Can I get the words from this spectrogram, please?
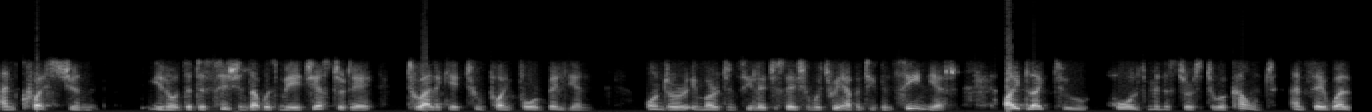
and question, you know, the decision that was made yesterday to allocate 2.4 billion under emergency legislation, which we haven't even seen yet. I'd like to hold ministers to account and say, well,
